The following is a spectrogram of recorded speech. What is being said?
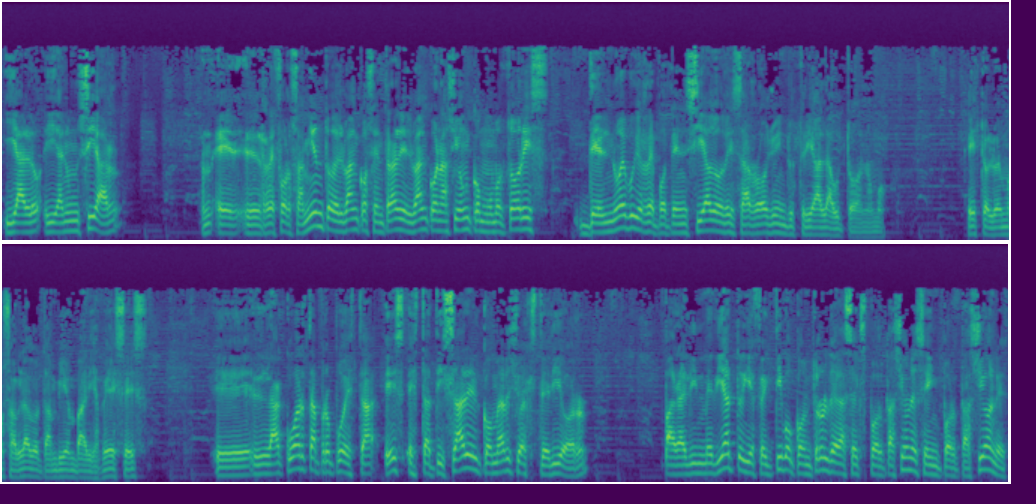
y, anunciar el, el, reforzamiento del Banco Central y el Banco Nación como motores del nuevo y repotenciado desarrollo industrial autónomo. Esto lo hemos hablado también varias veces. Eh, la cuarta propuesta es estatizar el comercio exterior para el inmediato y efectivo control de las exportaciones e importaciones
